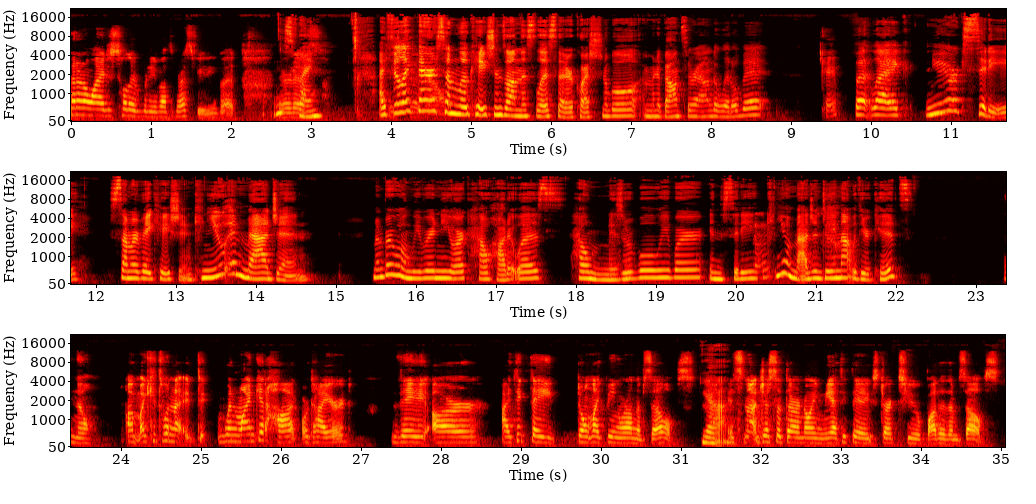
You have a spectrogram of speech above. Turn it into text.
I don't know why I just told everybody about the breastfeeding, but there It's it is. fine. I feel like there are some locations on this list that are questionable. I'm going to bounce around a little bit. Okay. But like New York City summer vacation, can you imagine? Remember when we were in New York, how hot it was? How miserable we were in the city? Mhm. Can you imagine doing that with your kids? No, um, my kids when I, when mine get hot or tired, they are. I think they don't like being around themselves. Yeah. It's not just that they're annoying me. I think they start to bother themselves.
